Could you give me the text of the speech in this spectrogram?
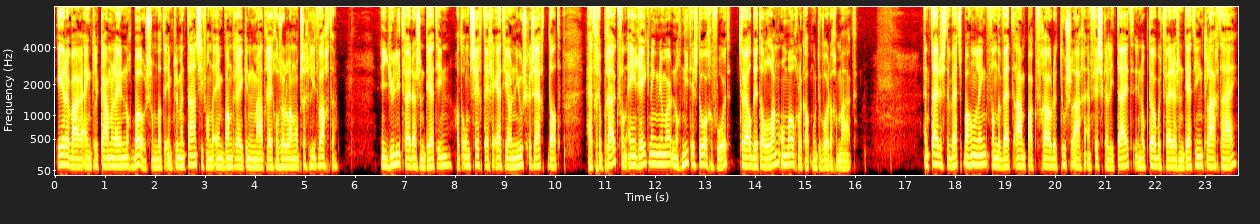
Eerder waren enkele Kamerleden nog boos omdat de implementatie van de één bankrekeningmaatregel zo lang op zich liet wachten. In juli 2013 had Omtzigt tegen RTO Nieuws gezegd dat het gebruik van één rekeningnummer nog niet is doorgevoerd, terwijl dit al lang onmogelijk had moeten worden gemaakt. En tijdens de wetsbehandeling van de wet aanpak fraude, toeslagen en fiscaliteit in oktober 2013 klaagde hij:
